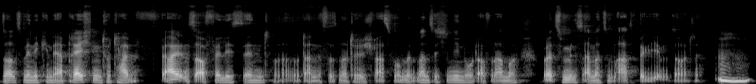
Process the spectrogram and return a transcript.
sonst, wenn die Kinder erbrechen, total verhaltensauffällig sind oder so, dann ist das natürlich was, womit man sich in die Notaufnahme oder zumindest einmal zum Arzt begeben sollte. Mhm.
